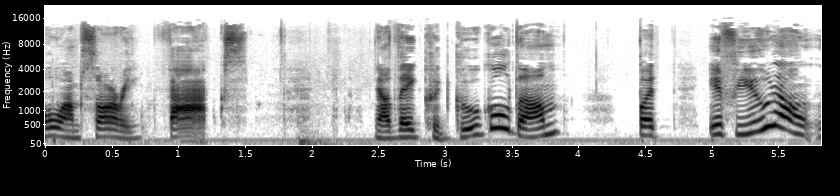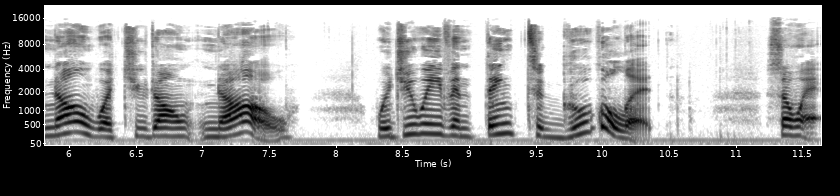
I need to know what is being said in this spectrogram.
Oh i'm sorry facts. Now they could google them but if you don't know what you don't know would you even think to google it? So eh,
